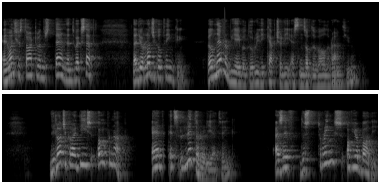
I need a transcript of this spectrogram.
And once you start to understand and to accept that your logical thinking will never be able to really capture the essence of the world around you. The logical ideas open up, and it's literally, I think, as if the strings of your body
